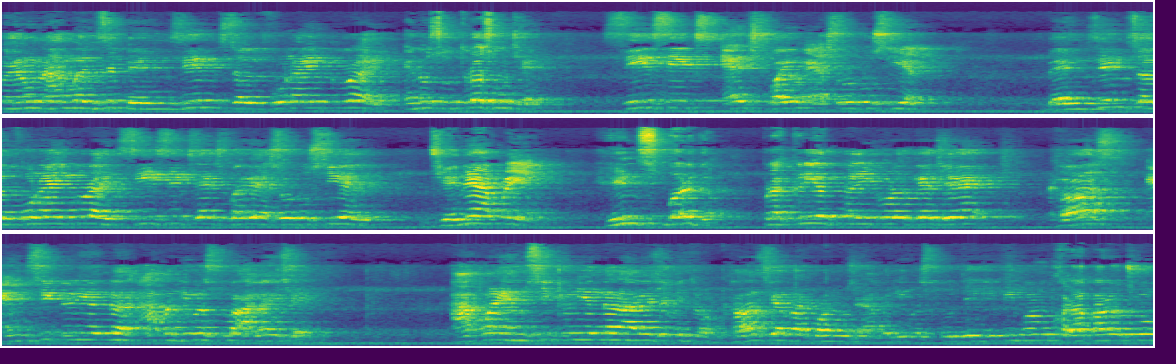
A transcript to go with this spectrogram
તો એનું નામ બનશે બેન્ઝીન સલ્ફોનાઇલ ક્લોરાઇડ. એનું સૂત્ર શું છે? C6H5SO2Cl બેન્ઝીન સલ્ફોનાઇલ ક્લોરાઇડ C6H5SO2Cl જેને આપણે હિન્સબર્ગ પ્રક્રિયક તરીકે ઓળખે છે ખાસ MCQ ની અંદર આ બધી વસ્તુ આવે છે. આ પણ MCQ ની અંદર આવે છે મિત્રો. ખાસ યાદ રાખવાનું છે આ બધી વસ્તુ. જે લીટીમાં હું ખડા પાડો છું,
